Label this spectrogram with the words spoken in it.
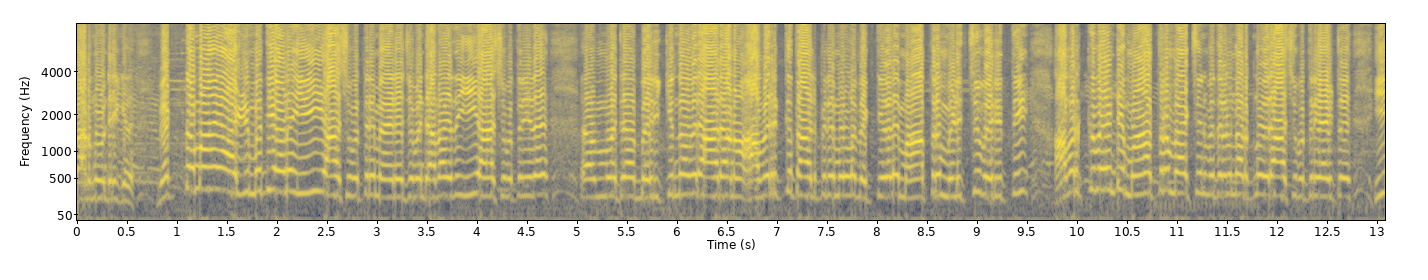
നടന്നുകൊണ്ടിരിക്കുന്നത്. വ്യക്തമായ അഴിമതിയാണ് ഈ ആശുപത്രി മാനേജ്മെന്റ് അതായത് ഈ ആശുപത്രിയുടെ ഉം, മറ്റേ ഭരിക്കുന്നവരാരാണോ അവർക്ക് താല്പര്യമുള്ള വ്യക്തികളെ മാത്രം വിളിച്ചു വരുത്തി അവർക്ക് വേണ്ടി മാത്രം വാക്സിൻ വിതരണം നടത്തുന്ന ഒരു ആശുപത്രിയായിട്ട് ഈ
